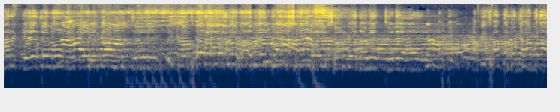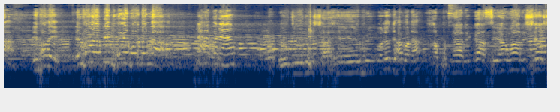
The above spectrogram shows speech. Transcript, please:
আর কে যেন স্বর্গধামে চলে আয়। আপনি না। এভাবে এভাবে আপনি ভেঙে পড়বেন না। যাব সাহেব বলুন যাব না। আপনার কাছে আমার শেষ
